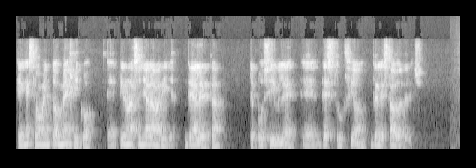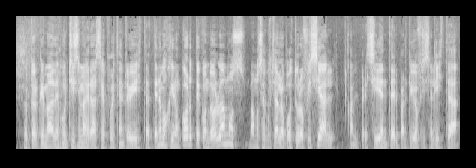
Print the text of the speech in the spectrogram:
que en este momento México eh, tiene una señal amarilla de alerta de posible eh, destrucción del Estado de Derecho. Doctor Quemades, muchísimas gracias por esta entrevista. Tenemos que ir a un corte. Cuando volvamos, vamos a escuchar la postura oficial con el presidente del Partido Oficialista,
